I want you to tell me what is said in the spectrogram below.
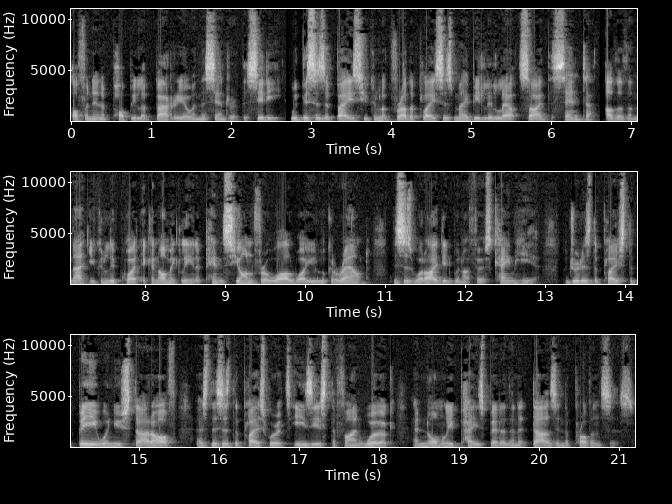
often in a popular barrio in the centre of the city. With this as a base, you can look for other places maybe little outside the centre. Other than that, you can live quite economically in a pension for a while while you look around. This is what I did when I first came here. Madrid is the place to be when you start off, as this is the place where it's easiest to find work and normally pays better than it does in the provinces.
